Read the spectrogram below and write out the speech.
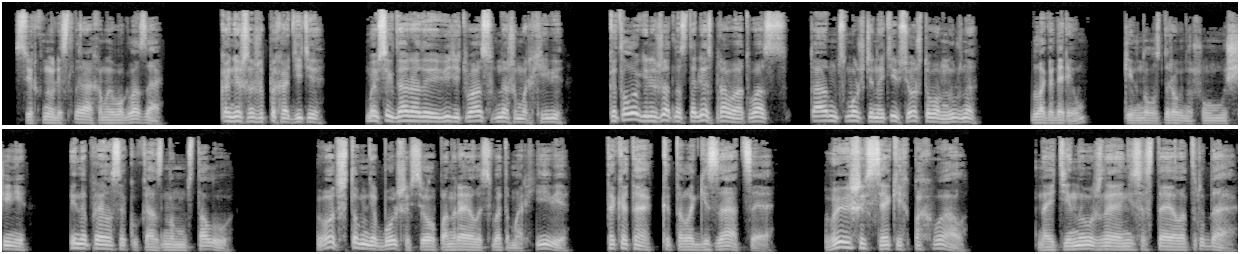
— сверкнули страхом его глаза. «Конечно же, проходите. Мы всегда рады видеть вас в нашем архиве. Каталоги лежат на столе справа от вас. Там сможете найти все, что вам нужно». «Благодарю», — кивнул вздрогнувшему мужчине и направился к указанному столу. Вот что мне больше всего понравилось в этом архиве, так это каталогизация. Выше всяких похвал. Найти нужное не составило труда.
